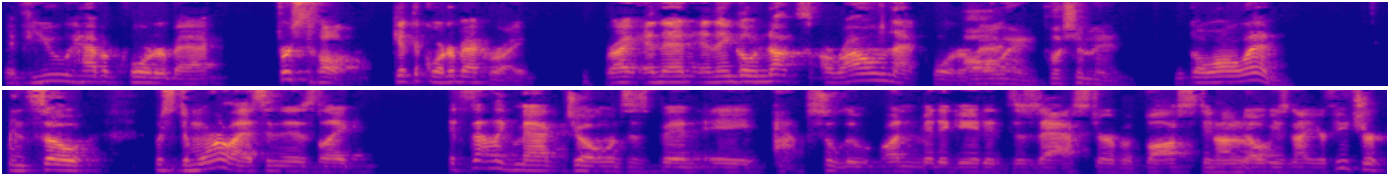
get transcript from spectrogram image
if you have a quarterback, first of all, get the quarterback right, right, and then and then go nuts around that quarterback All in, push him in. go all in. And so what's demoralizing is like it's not like Mac Jones has been a absolute unmitigated disaster of a bust and Not you know he's not your future.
